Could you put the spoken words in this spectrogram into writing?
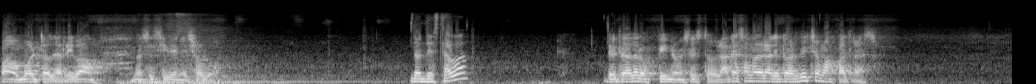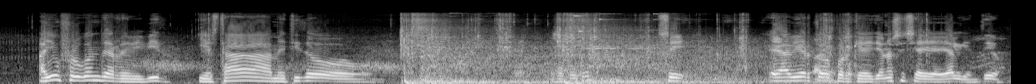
Bueno, muerto, derribado. No sé si viene solo. ¿Dónde estaba? Detrás de los pinos esto. La casa madera que tú has dicho, más para atrás. Hay un furgón de revivir. Y está metido. ¿Eso es tú? Sí. He abierto Vale. porque yo no sé si hay alguien, tío.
